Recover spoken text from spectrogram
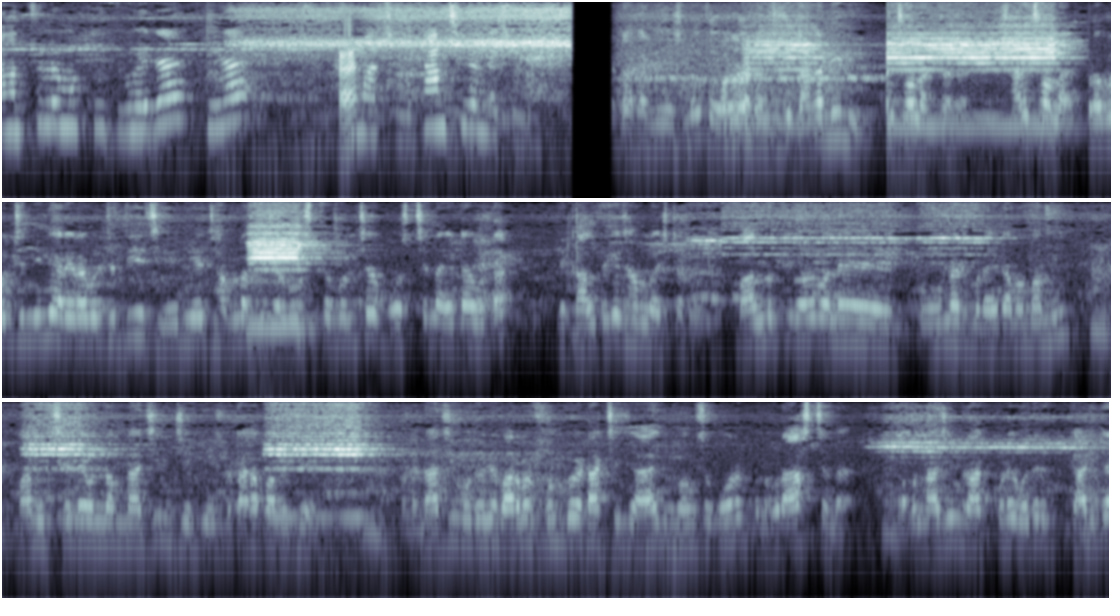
আমার চুলের মুখটি ধুয়ে দেয় ফিরে হ্যাঁ? আমার ছিল কান ছিঁড়ে ছিল টাকা নিয়েছিল তো ওরা বলছে যে টাকা নিলি। ছ লাখ টাকা সাড়ে ছ লাখ। ওরা বলছে নিলি আর এরা বলছে দিয়েছি। এ নিয়ে ঝামেলা বিচার বসতে বলছে বসছে না এটা ওটা। যে কাল থেকে ঝামেলা স্টার্ট হয়েছে। মারলো কীভাবে মানে ওনার মানে এটা আমার মামি। মামির ছেলে ওর নাম নাজিম যে গিয়েছিল টাকা পাবে যে। মানে নাজিম ওদেরকে বারবার ফোন করে ডাকছে যে আয় মীমাংস কর। বলে ওরা আসছে না। তখন নাজিম রাগ করে ওদের গাড়িটা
